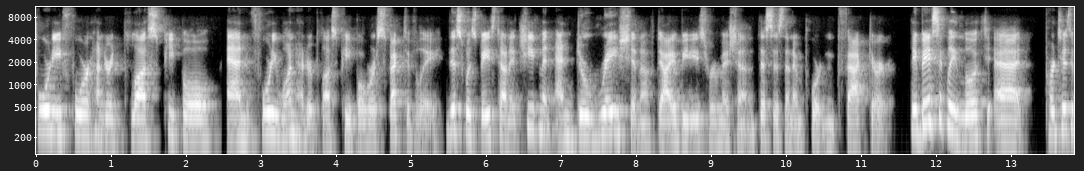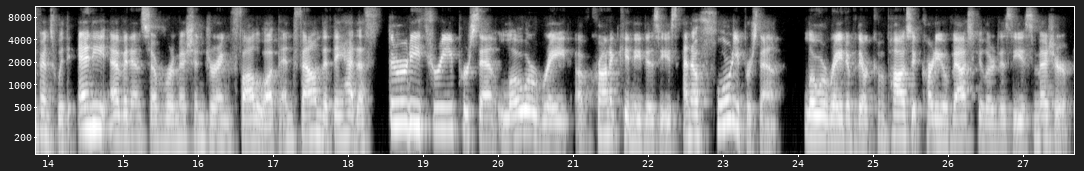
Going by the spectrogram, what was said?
4,400 plus people and 4,100 plus people, respectively. This was based on achievement and duration of diabetes remission. This is an important factor. They basically looked at participants with any evidence of remission during follow up and found that they had a 33% lower rate of chronic kidney disease and a 40% lower rate of their composite cardiovascular disease measure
